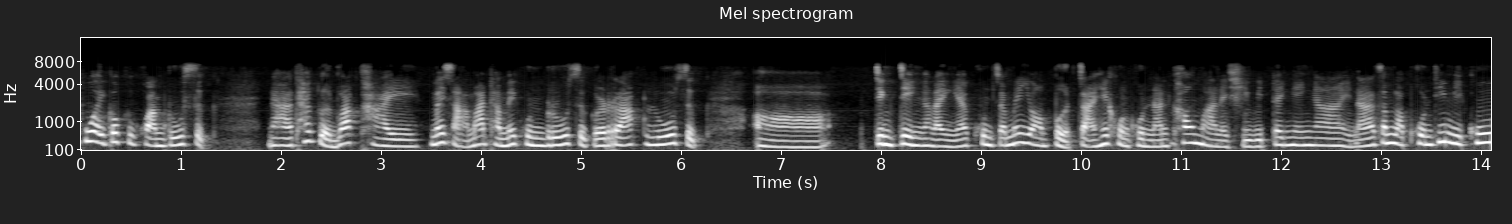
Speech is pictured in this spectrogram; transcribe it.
ถ้วยก็คือความรู้สึกนะคะถ้าเกิดว่าใครไม่สามารถทำให้คุณรู้สึกรักรู้สึก จริง ๆ อะไรเงี้ย คุณจะไม่ยอมเปิดใจให้คนคนนั้นเข้ามาในชีวิตได้ง่าย ๆ นะสำหรับคนที่มีคู่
